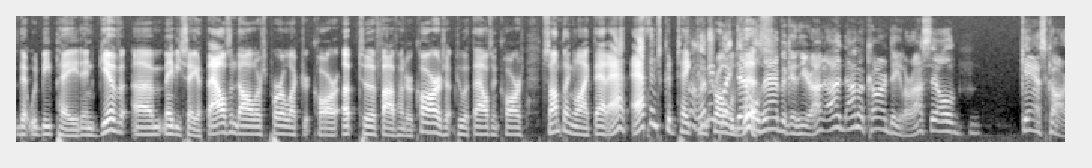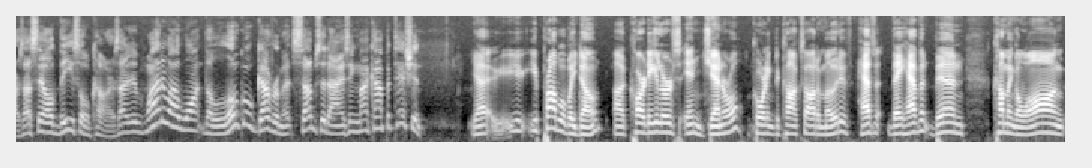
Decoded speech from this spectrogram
that would be paid and give um, maybe say thousand dollars per electric car up to 500 cars up to a thousand cars something like that Ath- athens could take Well, control let me of play devil's this advocate here. I, I, I'm a car dealer. I sell gas cars. I sell diesel cars. I, why do I want the local government subsidizing my competition? Yeah you, you probably don't uh, car dealers in general according to cox automotive hasn't they haven't been coming along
